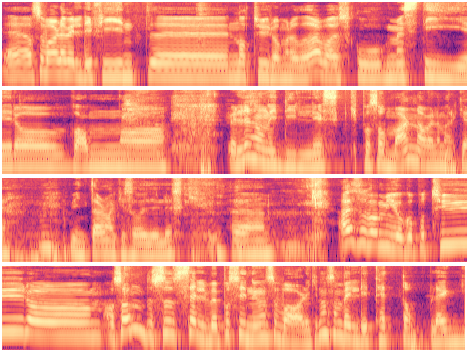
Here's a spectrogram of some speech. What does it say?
Eh, Og så var det veldig fint eh, naturområde der. Det var skog med stier og vann og Veldig sånn idyllisk på sommeren, da, vil jeg merke. Vinteren var ikke så idyllisk. Eh, nei, så det var mye å gå på tur og, og sånn. Så selve på Synningen så var det ikke noe sånn veldig tett opplegg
